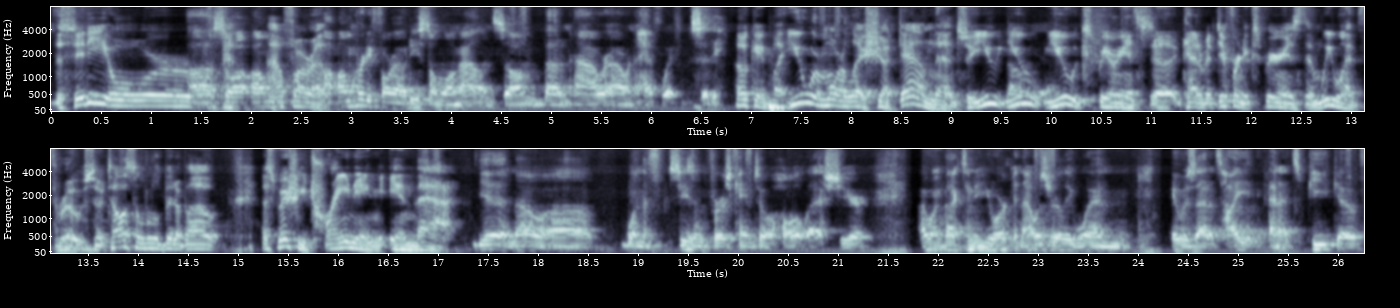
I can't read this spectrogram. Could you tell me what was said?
the city, or uh, so I'm, how far out? I'm pretty far out east on Long Island. So I'm about an hour, hour and a half away from the city. Okay. But you were more or less shut down then. So you, no, you, yeah. you experienced a, kind of a different experience than we went through. So tell us a little bit about, especially training in that. Yeah, no, uh, when the season first came to a halt last year, I went back to New York, and that was really when it was at its height and its peak of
